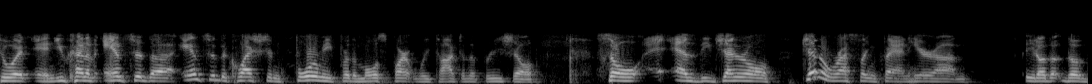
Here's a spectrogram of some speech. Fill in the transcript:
to it, and you kind of answered the answered the question for me for the most part when we talked in the pre-show. So, as the general general wrestling fan here, um, you know, the the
